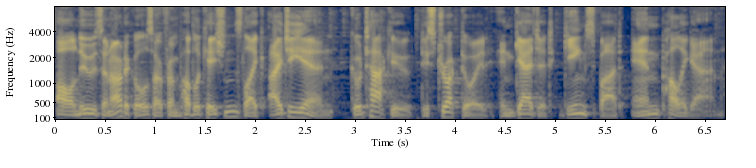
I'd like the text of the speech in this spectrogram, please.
All news and articles are from publications like IGN, Kotaku, Destructoid, Engadget, GameSpot, and Polygon.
